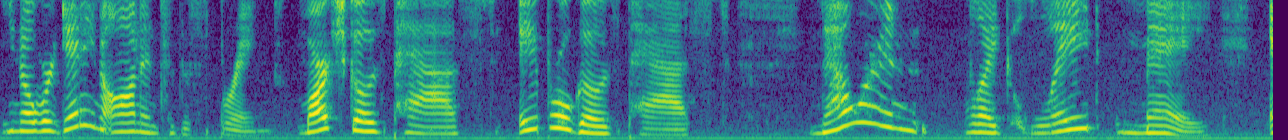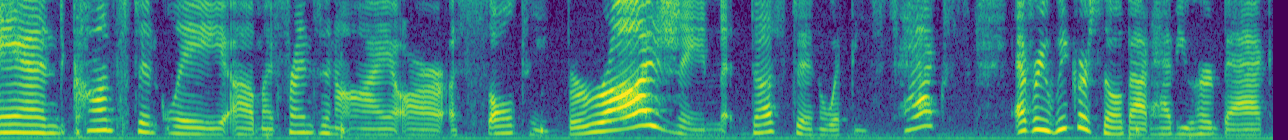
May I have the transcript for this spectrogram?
you know, we're getting on into the spring. March goes past, April goes past. Now we're in like late May. And constantly, uh, my friends and I are assaulting, barraging Dustin with these texts every week or so about have you heard back?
